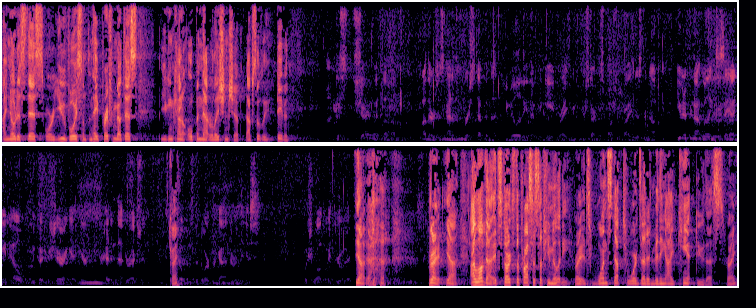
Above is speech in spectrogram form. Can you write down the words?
I noticed this, or you voice something, hey, pray for me about this. You can kind of open that relationship. Absolutely. David. just sharing with uh, others is kind of the first step in that humility that we need, right? You're starting to squash the pride just enough, even if you're not willing to say I need help because you're sharing it, you're, you're heading in that direction. Okay. Which opens the door for God to really just you know, push you all the way through it. Yeah. right. Yeah. I love that. It starts the process of humility, right? It's one step towards that admitting I can't do this, right?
